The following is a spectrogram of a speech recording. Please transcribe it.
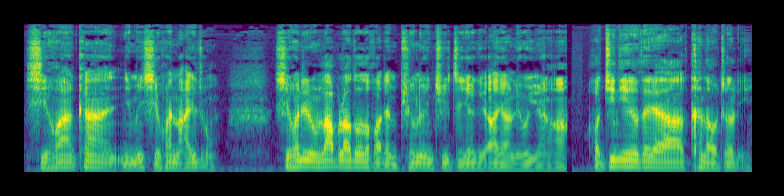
喜欢看你们喜欢哪一种？喜欢这种拉布拉多的话，咱评论区直接给阿阳留言啊。好，今天就大家看到这里。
